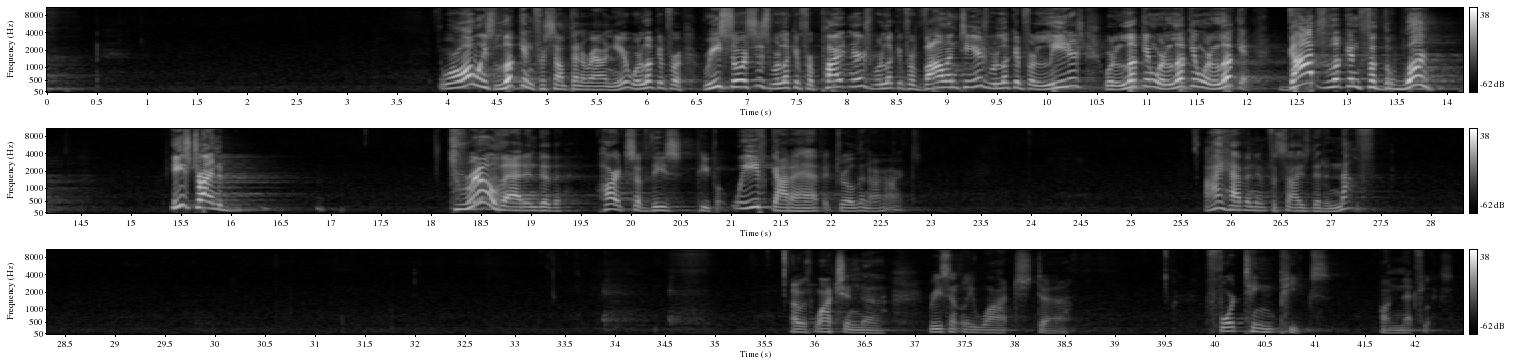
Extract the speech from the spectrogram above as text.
We're always looking for something around here. We're looking for resources. We're looking for partners. We're looking for volunteers. We're looking for leaders. We're looking, we're looking, we're looking. God's looking for the one. He's trying to drill that into the hearts of these people. We've got to have it drilled in our hearts. I haven't emphasized it enough. I was watching, uh, recently watched uh, 14 Peaks on Netflix.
